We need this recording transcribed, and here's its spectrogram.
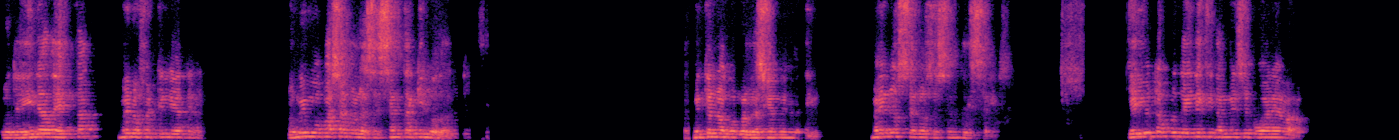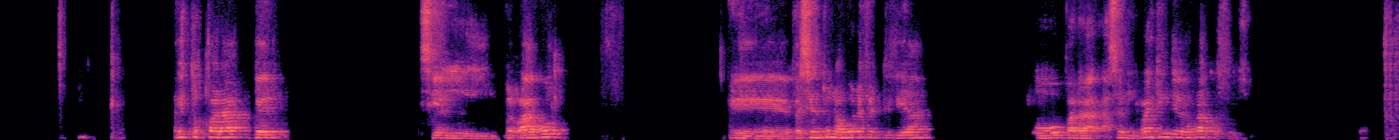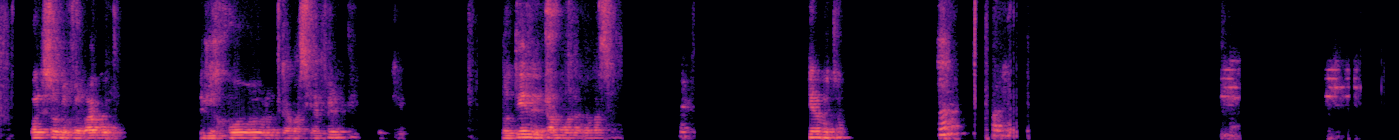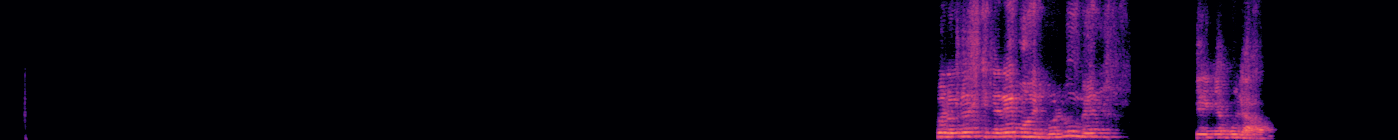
proteína de esta, menos fertilidad tenemos. Lo mismo pasa con las 60 kilodalton. También tiene una correlación negativa. Menos 0,66. Y hay otras proteínas que también se pueden evaluar. Esto es para ver si el berraco eh, presenta una buena fertilidad o para hacer un ranking de berracos. ¿Cuáles son los berracos de mejor capacidad fértil? Porque no tienen tan buena capacidad. ¿Quién otro? Bueno, una vez que tenemos el volumen de eyaculado,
